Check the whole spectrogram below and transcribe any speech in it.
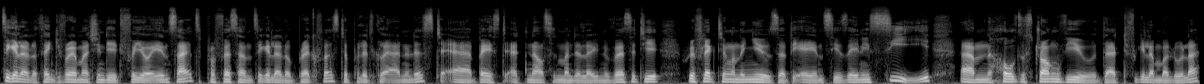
Ntsikelelo, thank you very much indeed for your insights. Professor Ntsikelelo Breakfast, a political analyst uh, based at Nelson Mandela University, reflecting on the news that the ANC's NEC um, holds a strong view that Fikile Mbalula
